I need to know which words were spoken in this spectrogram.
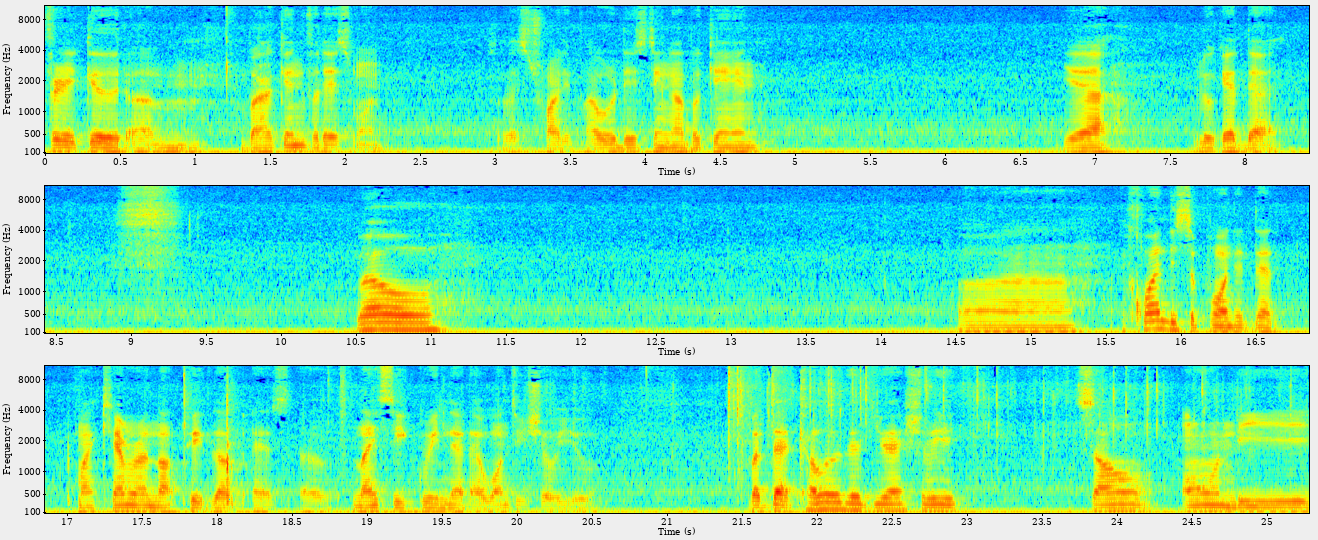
very good um, bargain for this one. So let's try to power this thing up again. Yeah look at that. Well uh, I'm quite disappointed that my camera not picked up as a nicely green that I want to show you. But that color that you actually saw on the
